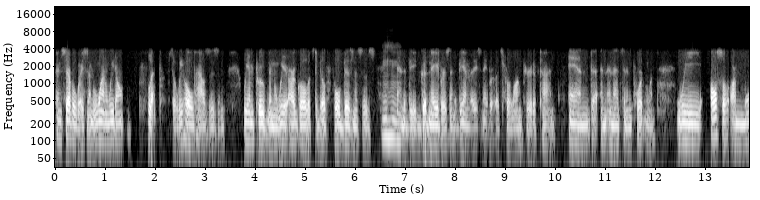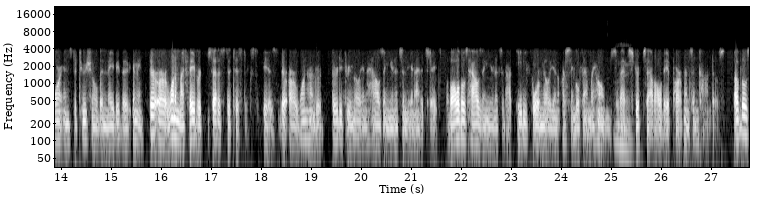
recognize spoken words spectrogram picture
in several ways. Number one, we don't flip, so we hold houses and we improve them, and we our goal is to build full businesses mm-hmm. and to be good neighbors and to be in these neighborhoods for a long period of time, and uh, and, and that's an important one we also are more institutional than maybe the i mean there are one of my favorite set of statistics is there are 133 million housing units in the united states. Of all of those housing units about 84 million are single family homes. So that mm-hmm. strips out all the apartments and condos. Of those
